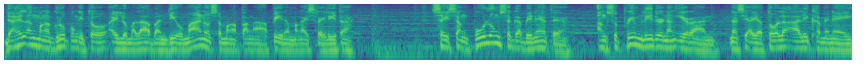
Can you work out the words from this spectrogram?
dahil ang mga grupong ito ay lumalaban di umano sa mga pang-aapi ng mga Israelita. Sa isang pulong sa gabinete, ang Supreme Leader ng Iran na si Ayatollah Ali Khamenei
